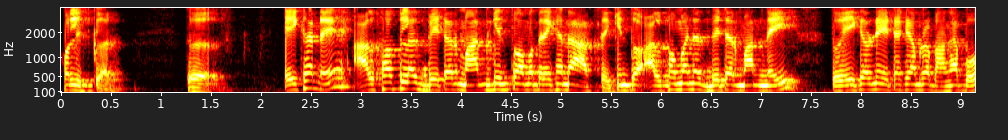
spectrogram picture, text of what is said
হোল স্কোয়ার। তো এইখানে আলফা প্লাস বেটার মান কিন্তু আমাদের এখানে আছে, কিন্তু আলফা মাইনাস বেটার মান নেই, তো এই কারণে এটাকে আমরা ভাঙাবো।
